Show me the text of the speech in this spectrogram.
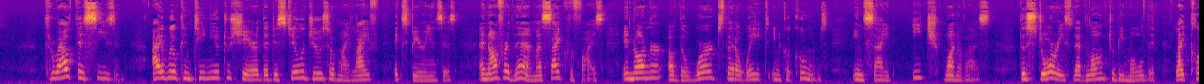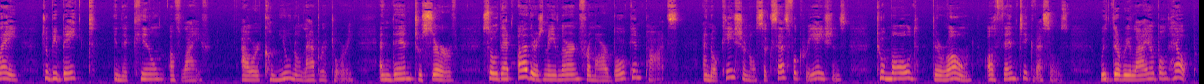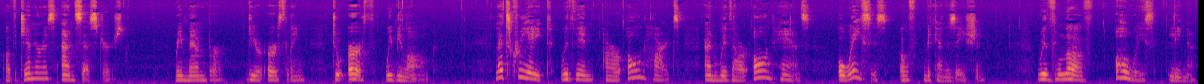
Throughout this season, I will continue to share the distilled juice of my life experiences and offer them as sacrifice in honor of the words that await in cocoons inside each one of us, the stories that long to be molded like clay to be baked in the kiln of life, our communal laboratory, and then to serve so that others may learn from our broken pots and occasional successful creations to mold their own authentic vessels with the reliable help of generous ancestors. Remember, dear earthling, to earth we belong. Let's create within our own hearts and with our own hands oasis of mechanization. With love, always, Lina.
